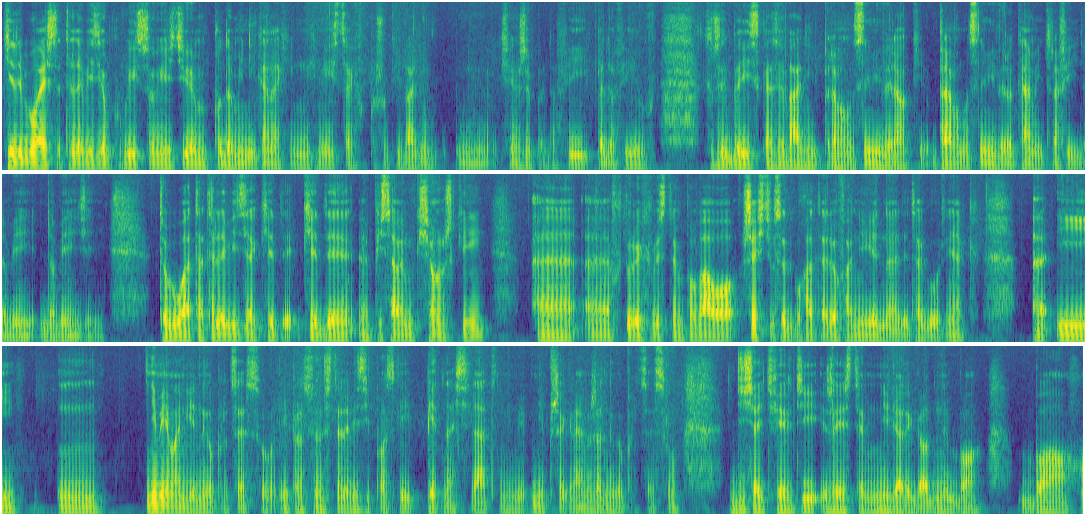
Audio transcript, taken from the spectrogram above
kiedy była jeszcze telewizją publiczną, jeździłem po Dominikanach i innych miejscach w poszukiwaniu mm, księży pedofili, pedofilów, którzy byli skazywani prawomocnymi, wyrokiem, prawomocnymi wyrokami, trafili do, wię, do więzień. To była ta telewizja, kiedy, kiedy pisałem książki, e, e, w których występowało 600 bohaterów, a nie jedna Edyta Górniak. E, I mm, nie miałem ani jednego procesu i pracując w telewizji polskiej 15 lat nie, nie przegrałem żadnego procesu. Dzisiaj twierdzi, że jestem niewiarygodny, bo, bo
